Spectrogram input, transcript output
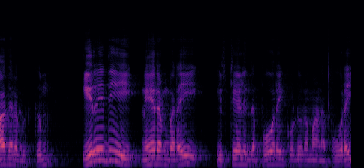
ஆதரவுக்கும் இறுதி நேரம் வரை இஸ்ரேல் இந்த போரை கொடூரமான போரை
